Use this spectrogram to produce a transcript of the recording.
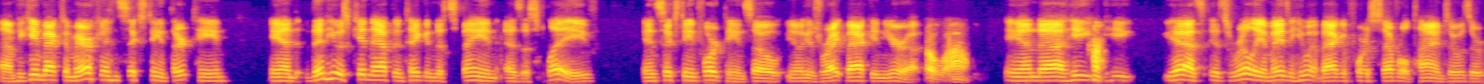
Um, he came back to America in 1613, and then he was kidnapped and taken to Spain as a slave in 1614. So you know he was right back in Europe. Oh wow! And uh, he huh. he yeah, it's it's really amazing. He went back and forth several times. There was a,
